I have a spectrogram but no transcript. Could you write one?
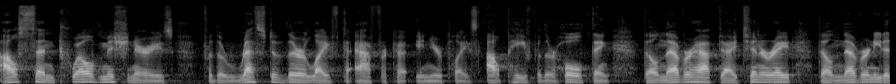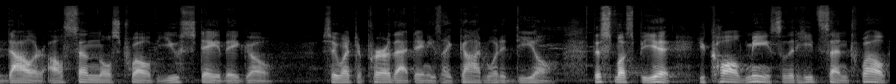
I'll send 12 missionaries for the rest of their life to Africa in your place. I'll pay for their whole thing. They'll never have to itinerate, they'll never need a dollar. I'll send those 12. You stay, they go. So he went to prayer that day and he's like, God, what a deal. This must be it. You called me so that he'd send 12.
